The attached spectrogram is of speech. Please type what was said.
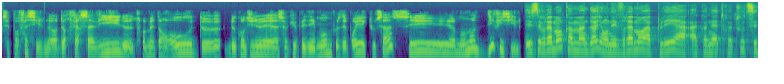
c'est pas facile de, refaire sa vie, de se remettre en route, de, continuer à s'occuper des mômes, faut se débrouiller avec tout ça. C'est un moment difficile. Et c'est vraiment comme un deuil, on est vraiment appelé à, connaître toutes ces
